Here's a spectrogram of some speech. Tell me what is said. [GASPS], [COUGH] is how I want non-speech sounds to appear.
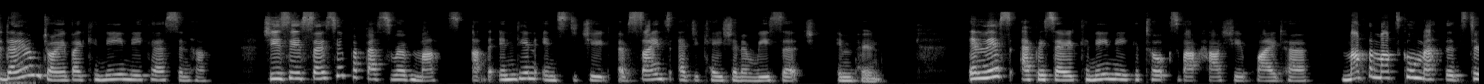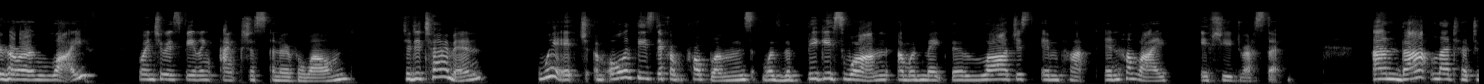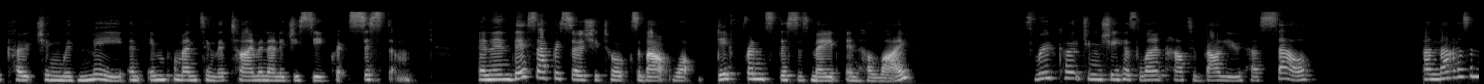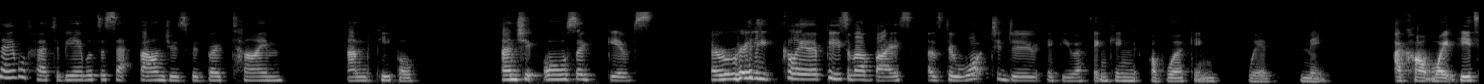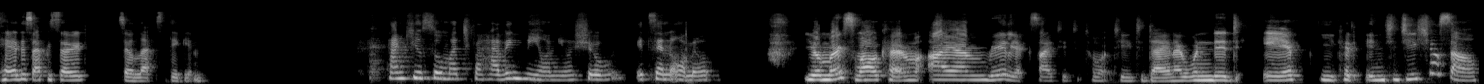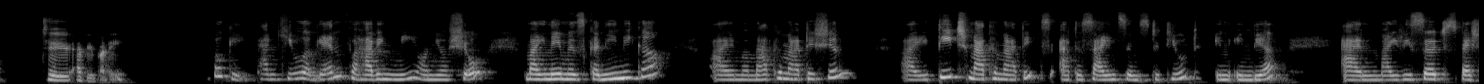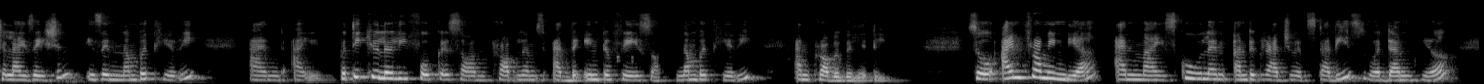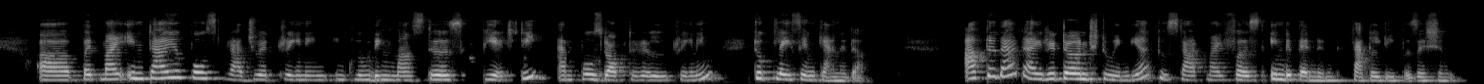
Today I'm joined by Kaneenika Sinha. She is the Associate Professor of Maths at the Indian Institute of Science Education and Research in Pune. In this episode, Kaneenika talks about how she applied her mathematical methods to her own life when she was feeling anxious and overwhelmed to determine which of all of these different problems was the biggest one and would make the largest impact in her life if she addressed it. And that led her to coaching with me and implementing the time and energy secret system. And in this episode, she talks about what difference this has made in her life. Through coaching, she has learned how to value herself. And that has enabled her to be able to set boundaries with both time and people. And she also gives a really clear piece of advice as to what to do if you are thinking of working with me. I can't wait for you to hear this episode. So let's dig in. Thank you so much for having me on your show. It's an honor. You're most welcome. I am really excited to talk to you today, and I wondered if you could introduce yourself to everybody. Okay, thank you again for having me on your show. My name is Kaneenika. I am a mathematician. I teach mathematics at a science institute in India and my research specialization is in number theory. And I particularly focus on problems at the interface of number theory and probability. So I'm from India, and my school and undergraduate studies were done here. Uh, but my entire postgraduate training, including master's, PhD, and postdoctoral training, took place in Canada. After that, I returned to India to start my first independent faculty position.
